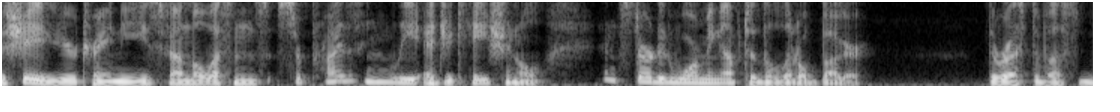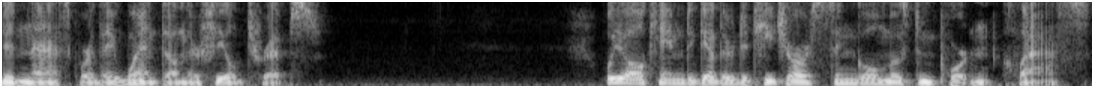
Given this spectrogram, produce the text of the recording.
The shadier trainees found the lessons surprisingly educational and started warming up to the little bugger. The rest of us didn't ask where they went on their field trips. We all came together to teach our single most important class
